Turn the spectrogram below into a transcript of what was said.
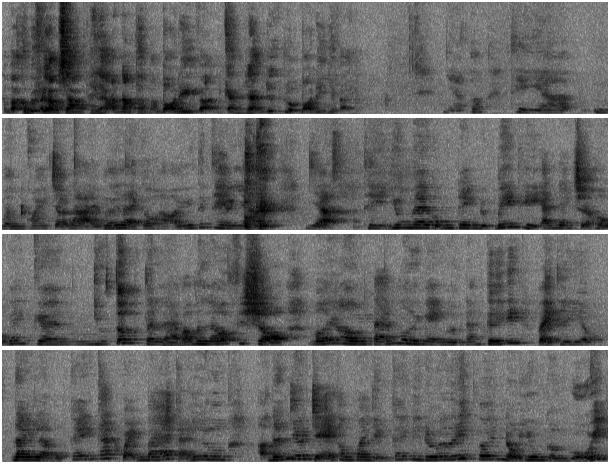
Và không biết phải làm sao thế là anh âm thầm anh bỏ đi và anh cắn răng rứt ruột bỏ đi như vậy. Dạ vâng thì uh, mình quay trở lại với ừ. lại câu hỏi tiếp theo nha okay. dạ thì Yume cũng đang được biết thì anh đang sở hữu cái kênh YouTube tên là ừ. Bảo Minh Lâu Official với hơn 80.000 lượt đăng ký vậy thì uh, đây là một cái cách quảng bá cải lương ờ, đến giới trẻ thông qua những cái video clip với nội dung gần gũi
